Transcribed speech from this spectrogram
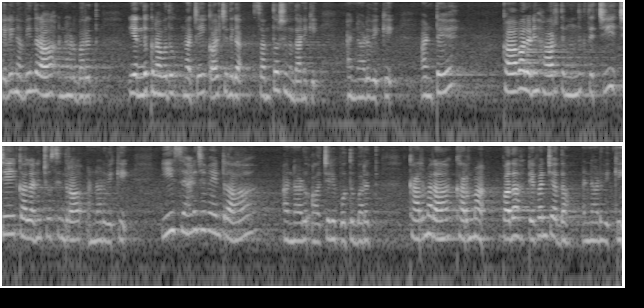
చెల్లి నవ్విందిరా అన్నాడు భరత్. ఎందుకు నవ్వదు? నా చేయి కాల్చిందిగా. సంతోషం దానికి అన్నాడు విక్కీ. అంటే కావాలని హారతి ముందుకు తెచ్చి చేయి కాలని చూసిందిరా అన్నాడు విక్కీ. ఈ శాడిజం ఏంట్రా? అన్నాడు ఆశ్చర్యపోతూ భరత్. కర్మరా కర్మ పద టిఫిన్ చేద్దాం అన్నాడు విక్కీ.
